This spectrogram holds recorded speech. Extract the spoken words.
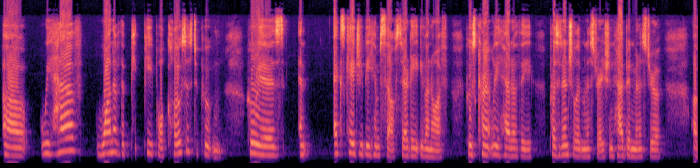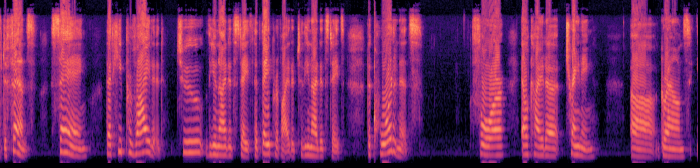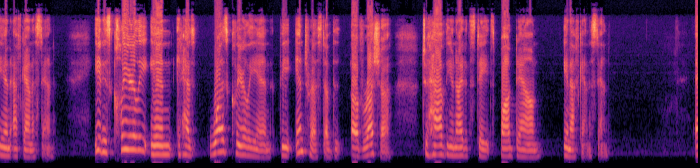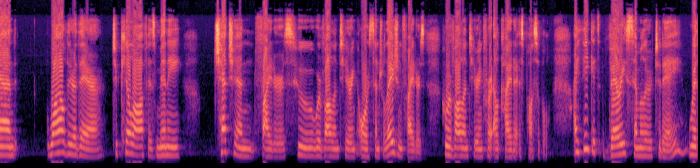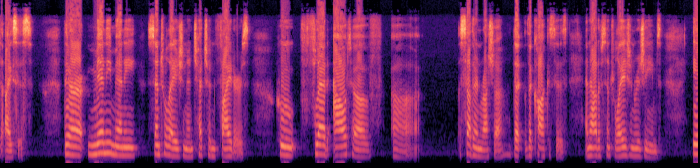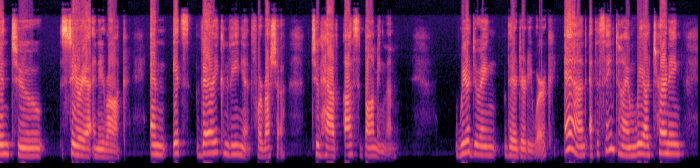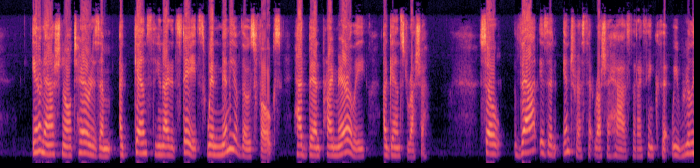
uh, we have one of the pe- people closest to Putin who is an ex KGB himself, Sergei Ivanov, who's currently head of the presidential administration, had been Minister of, of Defense, saying that he provided to the United States, that they provided to the United States, the coordinates for Al Qaeda training uh, grounds in Afghanistan. It is clearly in, it has was clearly in the interest of the of Russia to have the United States bogged down in Afghanistan. And while they're there, to kill off as many Chechen fighters who were volunteering, or Central Asian fighters who were volunteering for Al Qaeda as possible. I think it's very similar today with ISIS. There are many, many Central Asian and Chechen fighters who fled out of uh, southern Russia, the, the Caucasus, and out of Central Asian regimes into Syria and Iraq. And it's very convenient for Russia to have us bombing them. We're doing their dirty work, and at the same time, we are turning international terrorism against the United States when many of those folks had been primarily against Russia. So that is an interest that Russia has that I think that we really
